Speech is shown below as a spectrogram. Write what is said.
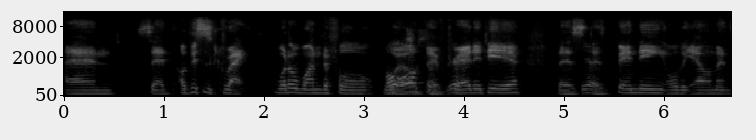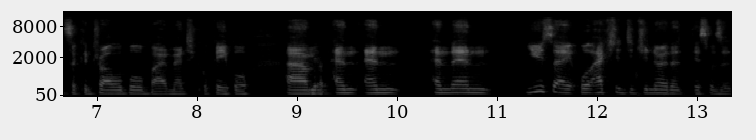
and said, "Oh, this is great! What a wonderful Oh, world awesome, they've yeah. created here. There's Yeah. there's bending, all the elements are controllable by magical people, um, Yeah. and and and then you say, well, actually, did you know that this was a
